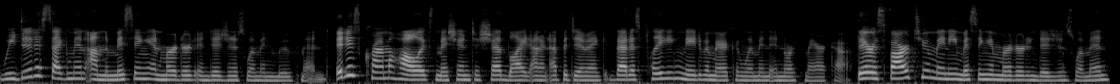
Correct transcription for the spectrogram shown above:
we did a segment on the missing and murdered Indigenous women movement. It is Crimeaholic's mission to shed light on an epidemic that is plaguing Native American women in North America. There is far too many missing and murdered Indigenous women,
